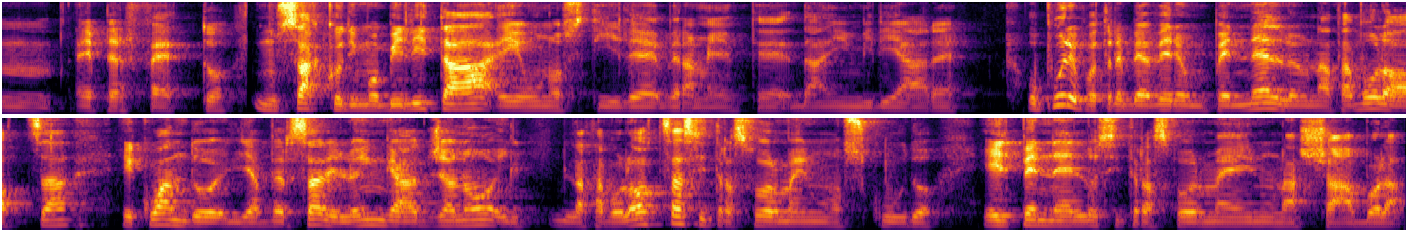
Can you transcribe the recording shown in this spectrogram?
mm, è perfetto. Un sacco di mobilità e uno stile veramente da invidiare. Oppure potrebbe avere un pennello e una tavolozza e quando gli avversari lo ingaggiano il, la tavolozza si trasforma in uno scudo e il pennello si trasforma in una sciabola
